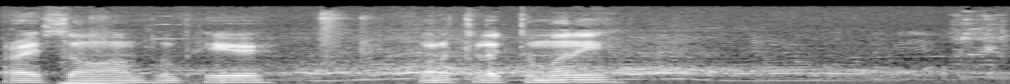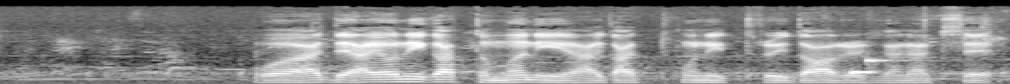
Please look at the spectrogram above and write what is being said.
Alright, so I'm up here. Gonna collect the money. Well, I did. I only got the money. I got twenty three dollars, and that's it.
